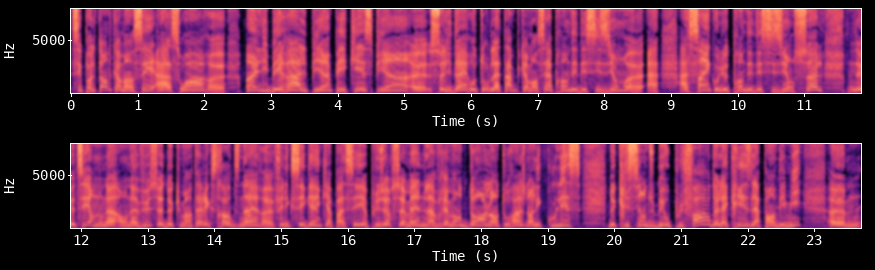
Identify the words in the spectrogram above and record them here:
c'est pas le temps de commencer à asseoir euh, un libéral, puis un péquiste, puis un euh, solidaire autour de la table, puis commencer à prendre des décisions euh, à, à cinq au lieu de prendre des décisions seules. Euh, tu sais, on a, on a vu ce documentaire extraordinaire, euh, Félix Séguin, qui a passé plusieurs semaines là vraiment dans l'entourage, dans les coulisses de Christian Dubé au plus fort de la crise de la pandémie. il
